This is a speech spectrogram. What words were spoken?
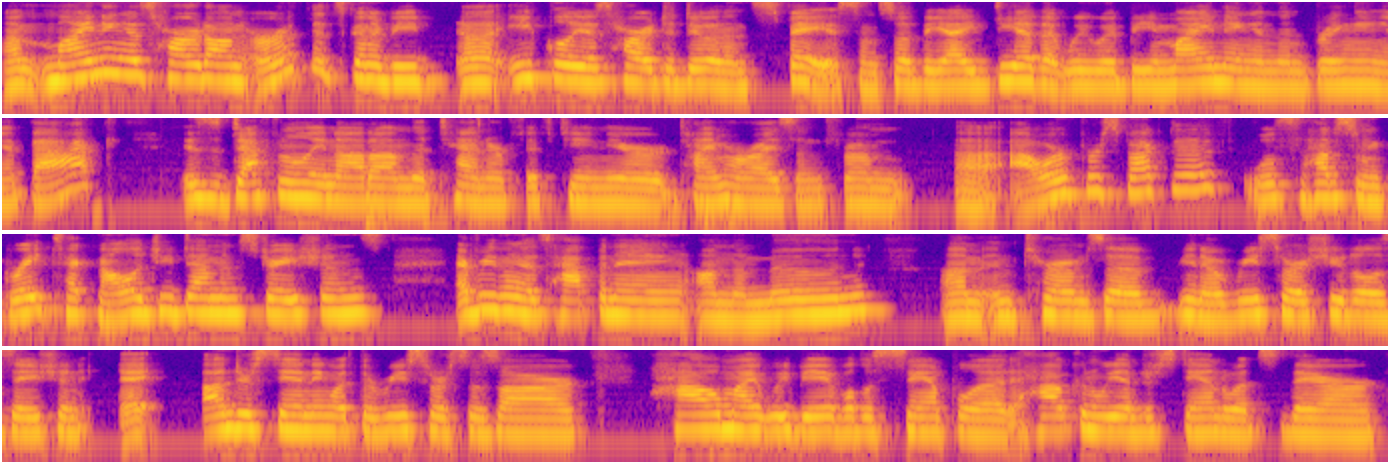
Um, mining is hard on Earth. It's going to be uh, equally as hard to do it in space. And so the idea that we would be mining and then bringing it back is definitely not on the 10 or 15 year time horizon from uh, our perspective. We'll have some great technology demonstrations, everything that's happening on the moon um, in terms of you know resource utilization, understanding what the resources are, how might we be able to sample it, how can we understand what's there.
